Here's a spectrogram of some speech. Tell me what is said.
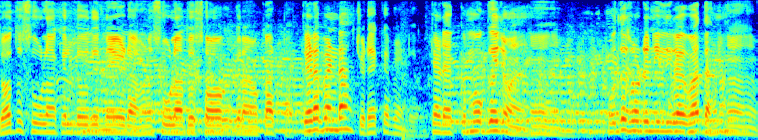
ਦੁੱਧ 16 ਕਿਲੋ ਦੇ ਨੇੜ ਆ ਹੁਣ 16 ਤੋਂ 100 ਗ੍ਰਾਮ ਘੱਟ। ਕਿਹੜਾ ਪਿੰਡ ਆ? ਚੜਿਆ ਕੇ ਪਿੰਡ। ਚੜੈਕ ਮੋਗੇ ਚੋਂ ਆਇਆ। ਹਾਂ ਹਾਂ। ਉਧਰ ਤੁਹਾਡੇ ਨੀਲੀ ਰਾਏ ਵੱਧ ਹੈ ਨਾ ਹਾਂ ਹਾਂ।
